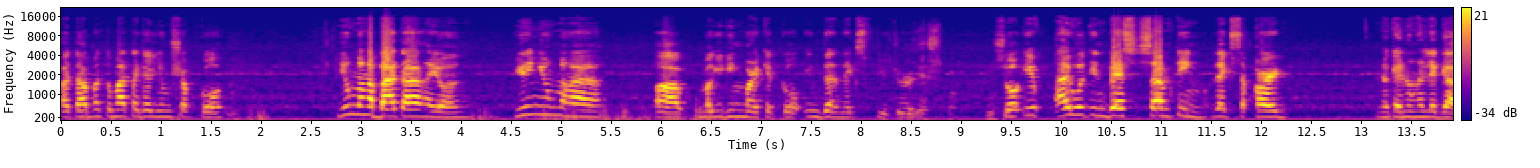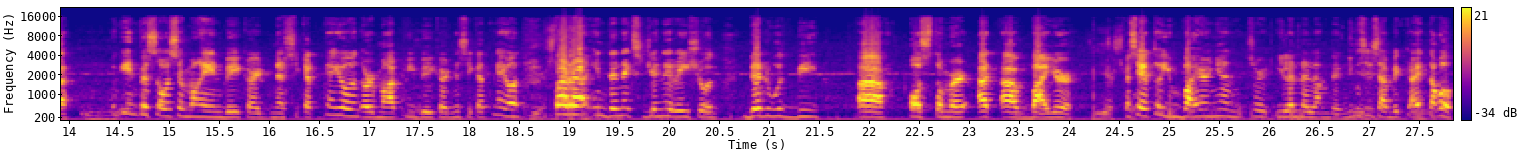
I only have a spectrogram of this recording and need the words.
at habang tumatagal yung shop ko, yung mga bata ngayon, yun yung mga ah, magiging market ko in the next future. Yes po. Mhm. So, if I would invest something like sa card na ganung halaga, Mhm. mag-invest ako sa mga NBA card na sikat ngayon or mga PBA card na sikat ngayon Yes. para in the next generation, there would be a customer at a buyer. Yes po. Kasi ito, yung buyer niyan, sir, ilan na lang din. Hindi ko sinasabi, kahit ako,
